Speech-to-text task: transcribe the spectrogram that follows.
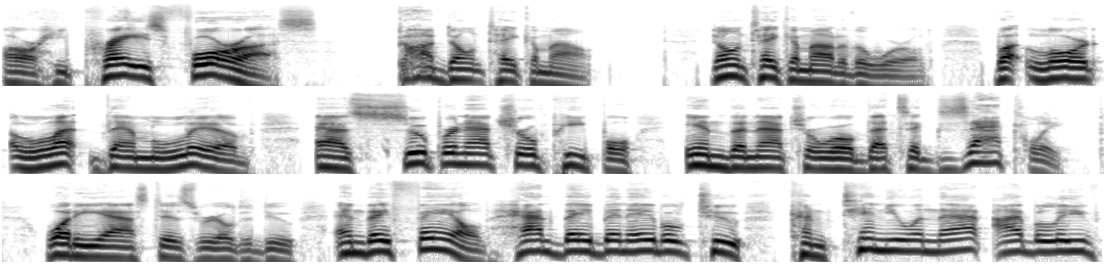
or he prays for us, God, don't take them out. Don't take them out of the world. But Lord, let them live as supernatural people in the natural world. That's exactly what he asked Israel to do. And they failed. Had they been able to continue in that, I believe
